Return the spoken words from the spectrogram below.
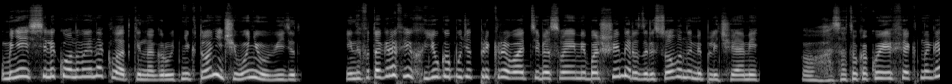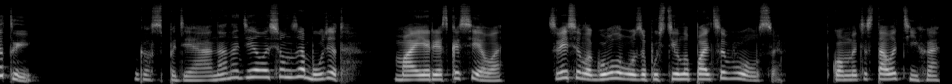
«У меня есть силиконовые накладки на грудь, никто ничего не увидит. И на фотографиях Юга будет прикрывать тебя своими большими разрисованными плечами. О, зато какой эффект ноготы!» Господи, она надеялась, он забудет. Майя резко села. Свесила голову, запустила пальцы в волосы. В комнате стало тихо.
